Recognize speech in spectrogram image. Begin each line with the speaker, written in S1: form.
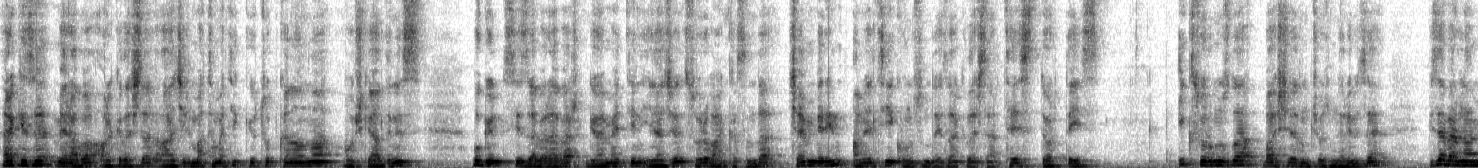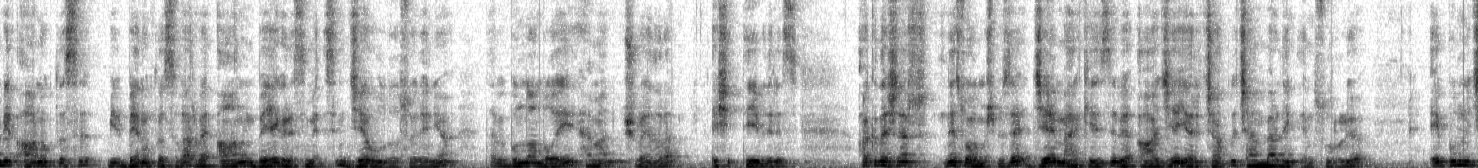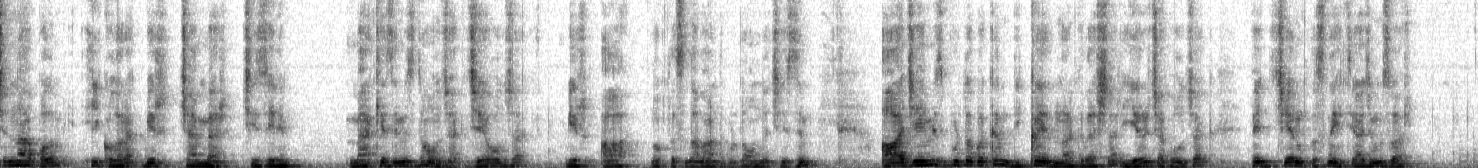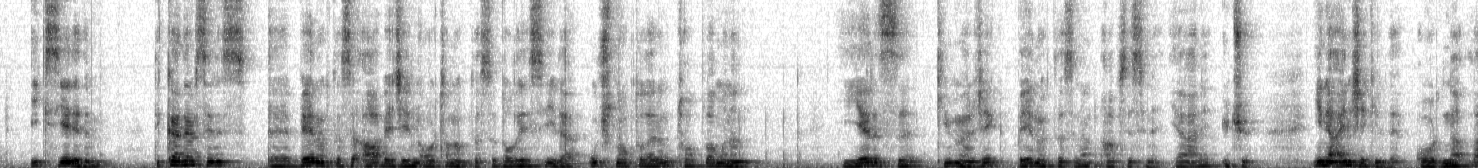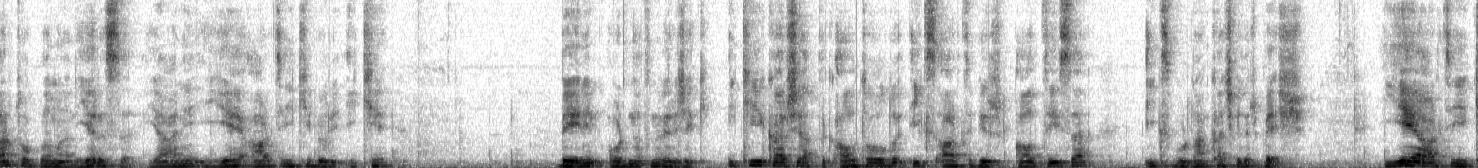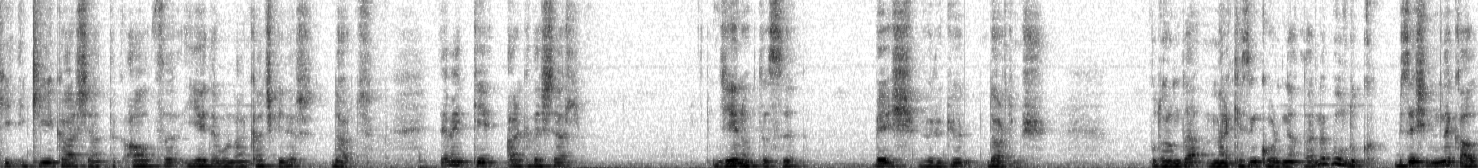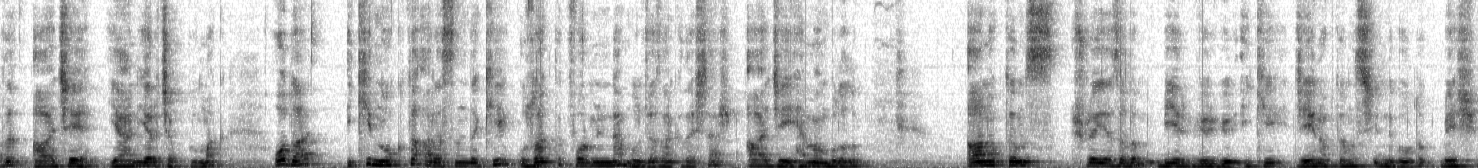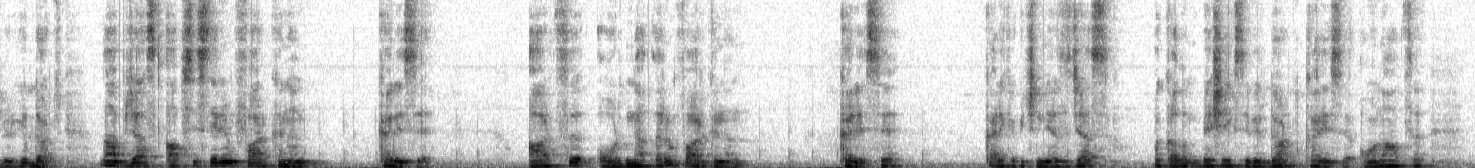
S1: Herkese merhaba arkadaşlar. Acil Matematik YouTube kanalına hoş geldiniz. Bugün sizle beraber geometrinin ilacı soru bankasında çemberin analitiği konusundayız arkadaşlar. Test 4'teyiz. İlk sorumuzda başlayalım çözümlerimize. Bize verilen bir A noktası, bir B noktası var ve A'nın B'ye göre simetrisinin C olduğu söyleniyor. Tabi bundan dolayı hemen şuralara eşit diyebiliriz. Arkadaşlar ne sormuş bize? C merkezli ve AC yarıçaplı çember denklemi soruluyor. E bunun için ne yapalım? İlk olarak bir çember çizelim. Merkezimiz ne olacak? C olacak. Bir A noktası da vardı burada. Onu da çizdim. AC'miz burada bakın dikkat edin arkadaşlar. Yarıçap olacak. Ve C noktasına ihtiyacımız var. X, Y dedim. Dikkat ederseniz e, B noktası A ve C'nin orta noktası. Dolayısıyla uç noktaların toplamının yarısı kim verecek? B noktasının apsisini yani 3'ü. Yine aynı şekilde ordinatlar toplamının yarısı yani y artı 2 bölü 2 b'nin ordinatını verecek. 2'yi karşı attık 6 oldu. x artı 1 6 ise x buradan kaç gelir? 5. y artı 2 2'yi karşı attık 6 y de buradan kaç gelir? 4. Demek ki arkadaşlar c noktası 5,4'müş. Bu durumda merkezin koordinatlarını bulduk. Bize şimdi ne kaldı? AC yani yarıçap bulmak. O da iki nokta arasındaki uzaklık formülünden bulacağız arkadaşlar. AC'yi hemen bulalım. A noktamız şuraya yazalım. 1,2 C noktamız şimdi bulduk. 5,4. Ne yapacağız? Absislerin farkının karesi artı ordinatların farkının karesi karekök içinde yazacağız. Bakalım 5 eksi 1 4 karesi 16.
